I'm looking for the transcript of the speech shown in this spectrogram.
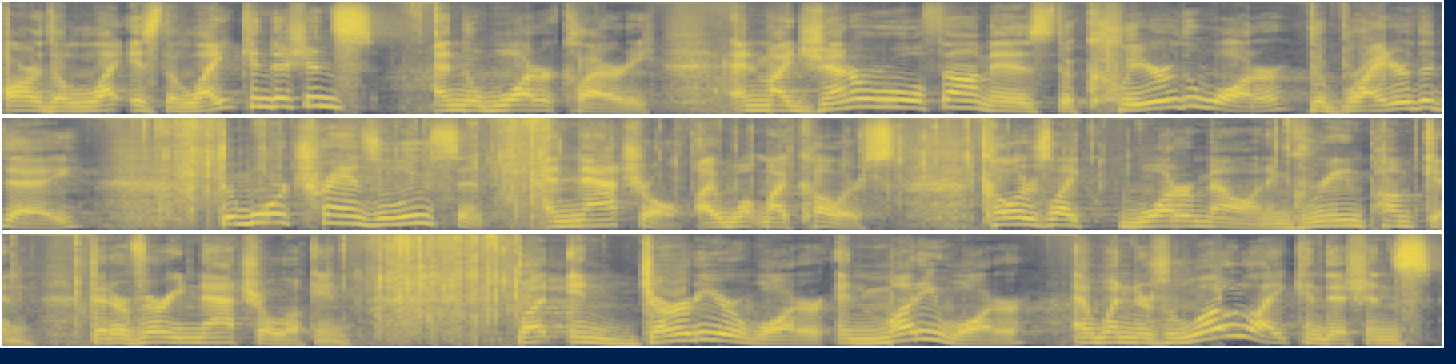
are the light, is the light conditions and the water clarity. And my general rule of thumb is the clearer the water, the brighter the day, the more translucent and natural I want my colors. Colors like watermelon and green pumpkin that are very natural looking. But in dirtier water and muddy water, and when there's low light conditions,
